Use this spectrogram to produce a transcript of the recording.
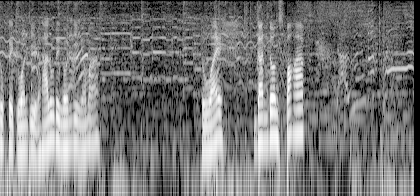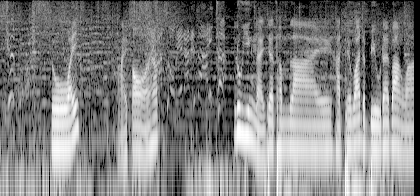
ลูกติดโกนจีประทะลูกติดโกนจีเข้ามา สวย ดันดอนสปาร์กสวยหายต่อนะครับ ลูกยิงไหนจะทำลายหัตเทวะบิลได้บ้างวะ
